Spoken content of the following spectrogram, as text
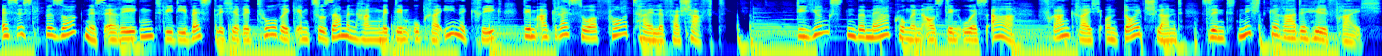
Es ist besorgniserregend, wie die westliche Rhetorik im Zusammenhang mit dem Ukraine-Krieg dem Aggressor Vorteile verschafft. Die jüngsten Bemerkungen aus den USA, Frankreich und Deutschland sind nicht gerade hilfreich.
